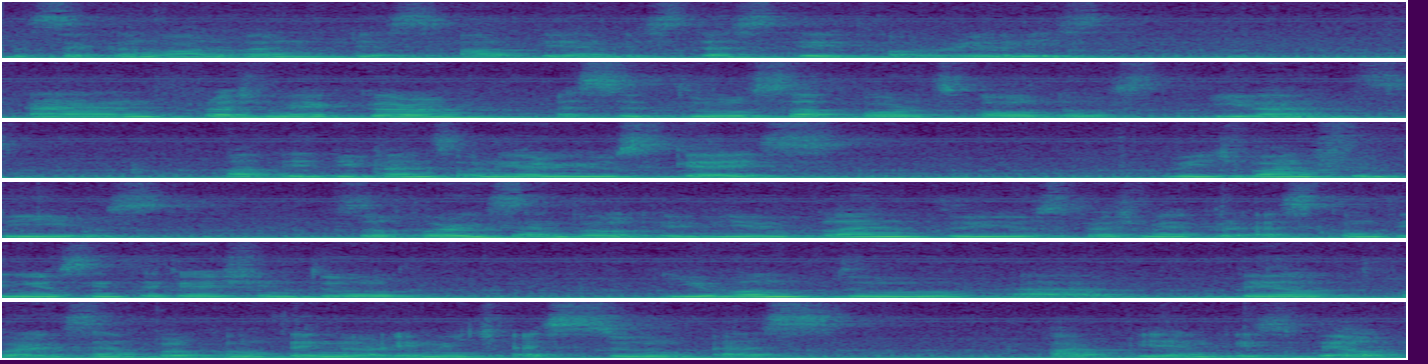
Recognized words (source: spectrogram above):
The second one when this RPM is tested or released. And FreshMaker as a tool supports all those events, but it depends on your use case which one should be used. So for example, if you plan to use FreshMaker as continuous integration tool, you want to uh, build, for example, container image as soon as RPM is built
